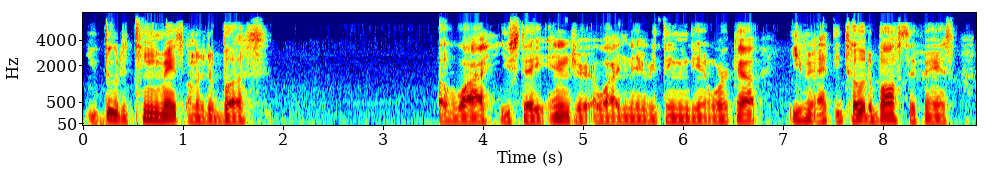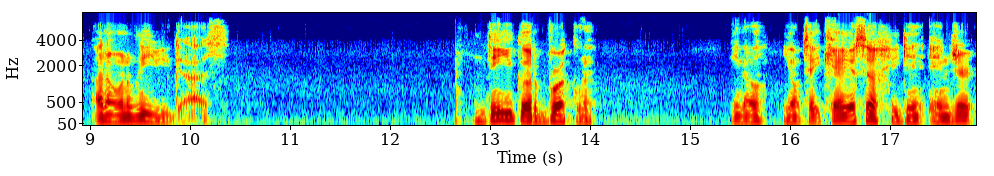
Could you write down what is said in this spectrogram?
You threw the teammates under the bus of why you stayed injured or why everything didn't work out. Even after you told the Boston fans, I don't want to leave you guys. And then you go to Brooklyn. You know, you don't take care of yourself, you get injured.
